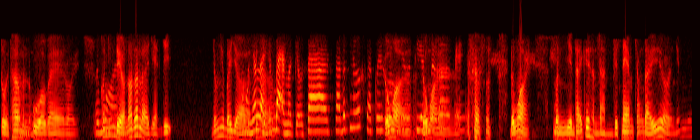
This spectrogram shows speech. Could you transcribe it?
tuổi thơ Ừ. mình ùa về rồi đúng có rồi. những điều nó rất là giản dị. Giống như bây giờ Đúng nhất là mà- những bạn mà kiểu xa xa đất nước xa quê đúng hương rồi như thiên đúng rồi. đúng rồi. Mình nhìn thấy cái hình ảnh Việt Nam trong đấy rồi những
